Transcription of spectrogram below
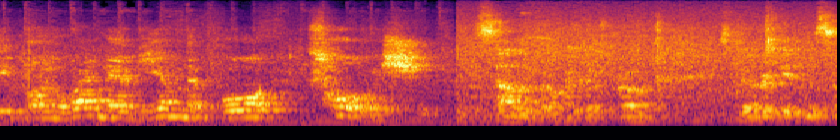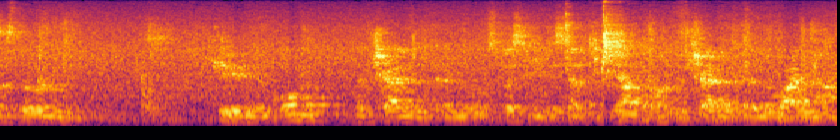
і планувальне, об'ємне по сховищу. Саме договір про співробітництво з новим керівником навчально-тренувального 179-го навчально-тренувального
